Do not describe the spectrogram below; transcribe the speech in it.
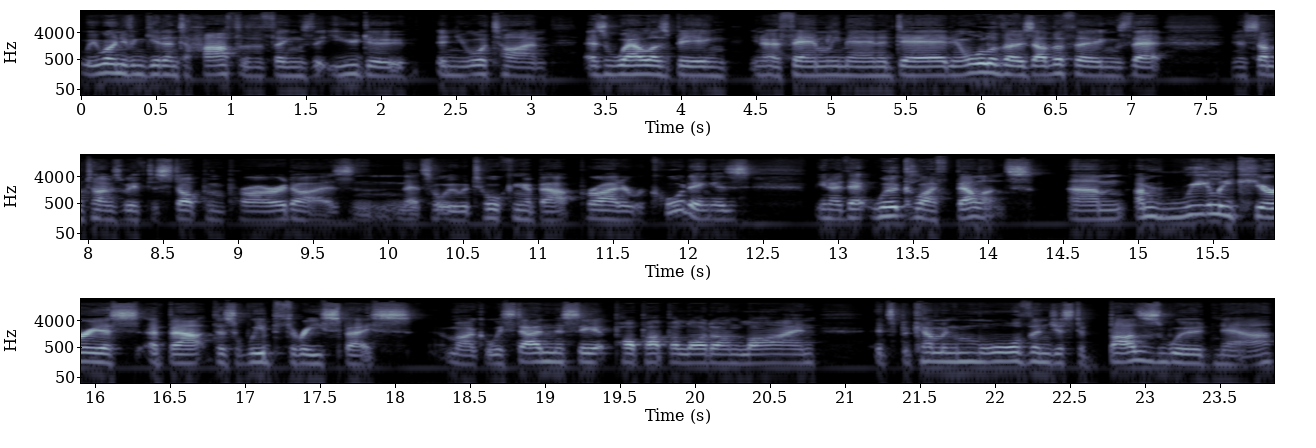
we won't even get into half of the things that you do in your time as well as being you know a family man a dad and all of those other things that know sometimes we have to stop and prioritize and that's what we were talking about prior to recording is you know that work life balance. Um, i'm really curious about this web3 space michael. We're starting to see it pop up a lot online. It's becoming more than just a buzzword now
